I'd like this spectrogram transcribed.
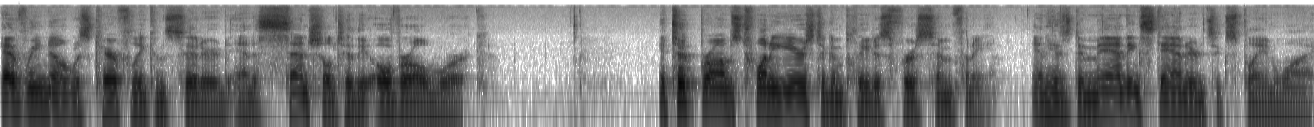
Every note was carefully considered and essential to the overall work. It took Brahms 20 years to complete his first symphony, and his demanding standards explain why.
